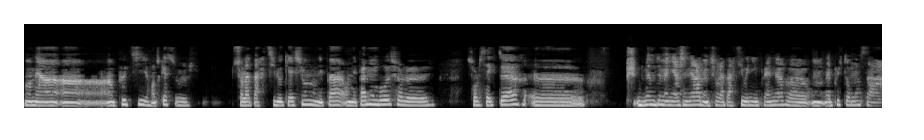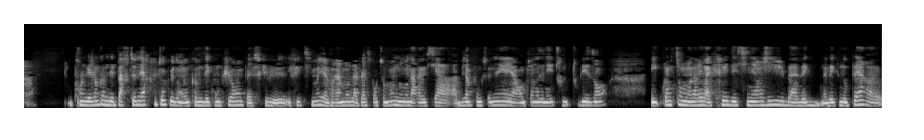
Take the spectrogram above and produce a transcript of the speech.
on est un, petit, en tout cas sur, la partie location, on n'est pas on n'est pas nombreux sur le sur le secteur. Euh, même de manière générale, même sur la partie winning planner, euh, on a plus tendance à prendre les gens comme des partenaires plutôt que dans, comme des concurrents parce que effectivement il y a vraiment de la place pour tout le monde. Nous on a réussi à, bien fonctionner, à remplir nos années tous les ans. Et quand on arrive à créer des synergies bah, avec avec nos pairs,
